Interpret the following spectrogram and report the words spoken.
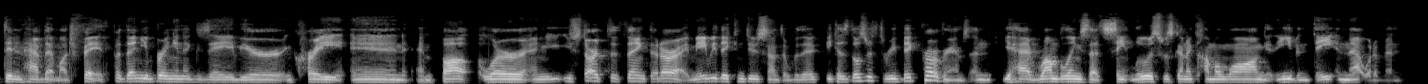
didn't have that much faith. But then you bring in Xavier and Creighton and Butler, and you, you, start to think that, all right, maybe they can do something with it because those are three big programs. And you had rumblings that St. Louis was going to come along, and even Dayton, that would have been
